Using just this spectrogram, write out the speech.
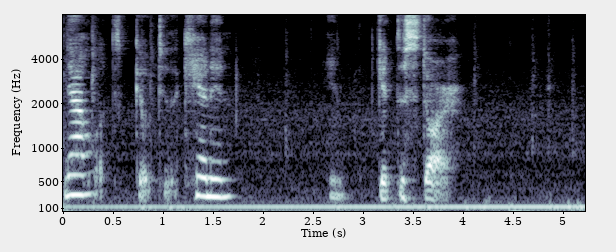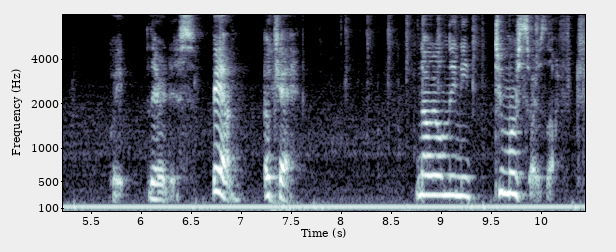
now let's go to the cannon and get the star. Wait, there it is. Bam! Okay. Now we only need two more stars left.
